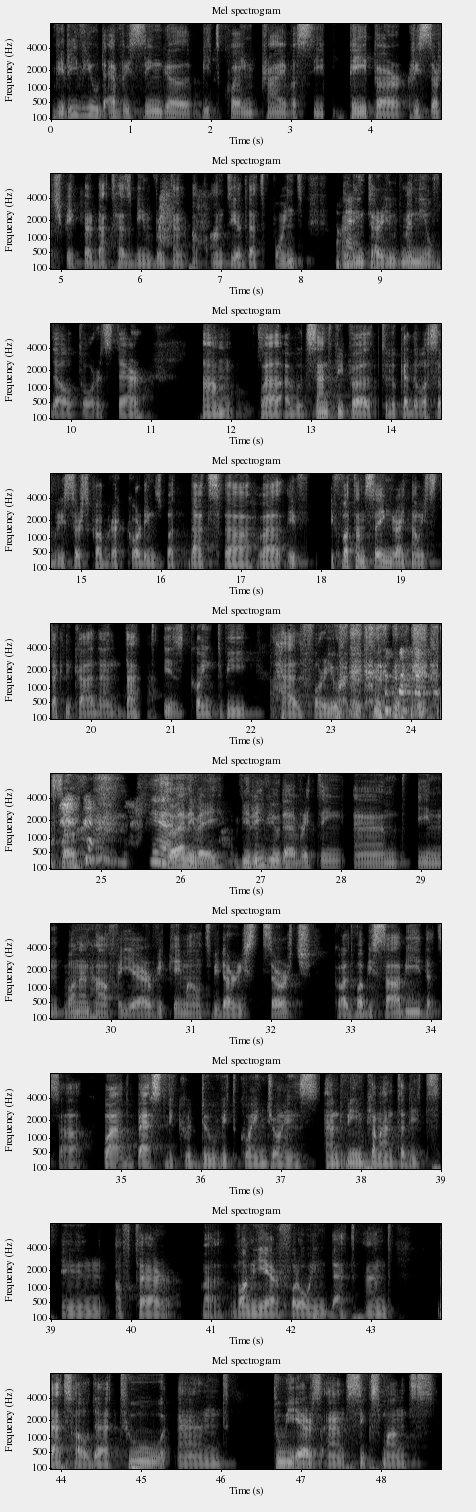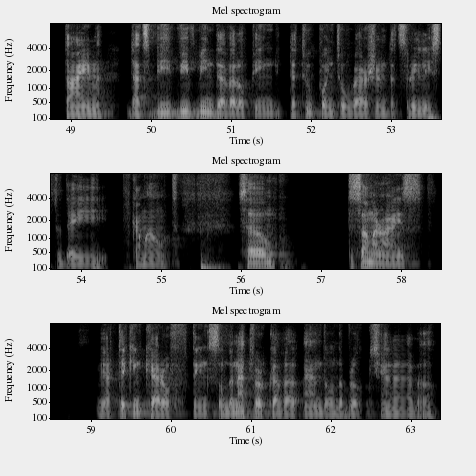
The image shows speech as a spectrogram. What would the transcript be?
we reviewed every single Bitcoin privacy paper, research paper that has been written up until that point, okay. and interviewed many of the authors there. Um, well, I would send people to look at the Wasabi Research Club recordings, but that's, uh, well, if, if what I'm saying right now is technical, then that is going to be hell for you. so, yeah. so anyway, we reviewed everything, and in one and a half a year, we came out with a research called Wabi Sabi. That's uh, well the best we could do with coin joins, and we implemented it in after well, one year following that. And that's how the two and two years and six months time that's be, we've been developing the 2.0 version that's released today come out. So to summarize, we are taking care of things on the network level and on the blockchain level.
